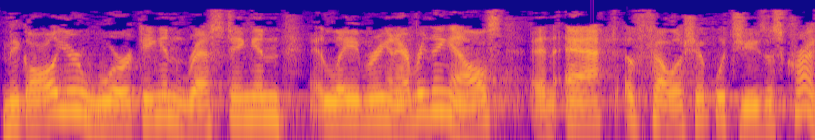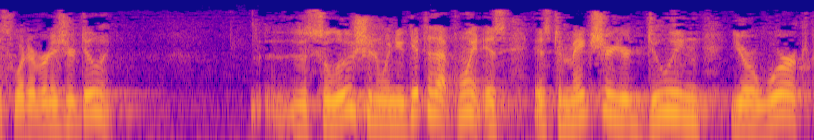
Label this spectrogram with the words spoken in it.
Make all your working and resting and laboring and everything else an act of fellowship with Jesus Christ, whatever it is you're doing. The solution when you get to that point is, is to make sure you're doing your work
